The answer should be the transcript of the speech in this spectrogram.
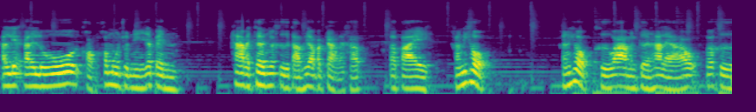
การเรียนการเรียนรู้ของข้อมูลชุดนี้จะเป็น5แพทเทิร์นก็คือตามที่เราประกาศนะครับ ต่อไปครั้งที่ 6 ครั้งที่ 6 คือว่ามันเกิน 5 แล้วก็คือ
